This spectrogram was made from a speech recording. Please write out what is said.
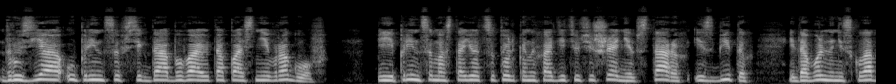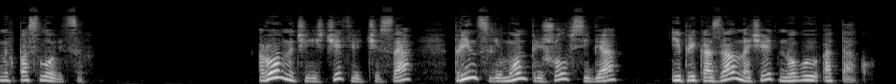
Друзья у принцев всегда бывают опаснее врагов, и принцам остается только находить утешение в старых, избитых и довольно нескладных пословицах. Ровно через четверть часа принц Лимон пришел в себя и приказал начать новую атаку.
